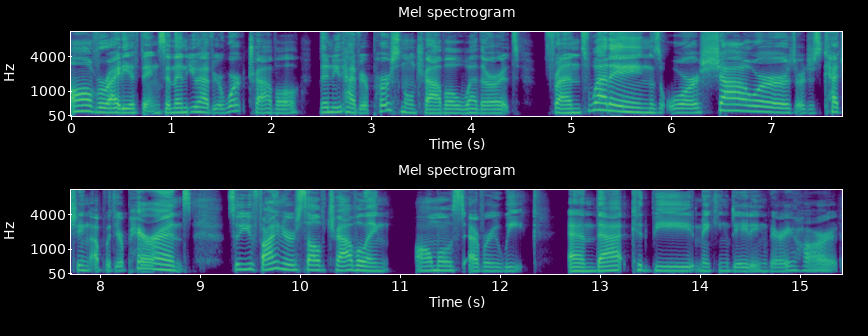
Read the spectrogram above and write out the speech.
all variety of things. And then you have your work travel, then you have your personal travel, whether it's friends' weddings or showers or just catching up with your parents. So you find yourself traveling almost every week. And that could be making dating very hard.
